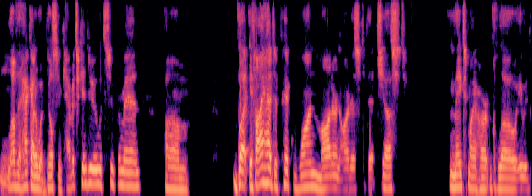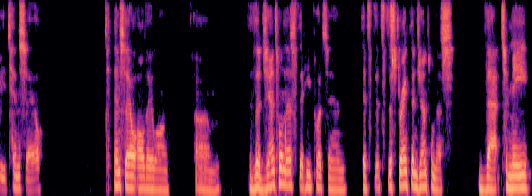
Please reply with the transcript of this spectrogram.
love the heck out of what Bill Sienkiewicz can do with Superman. Um, but if I had to pick one modern artist that just makes my heart glow, it would be Tim Sale. Tim Sale all day long. Um, the gentleness that he puts in, it's it's the strength and gentleness that to me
